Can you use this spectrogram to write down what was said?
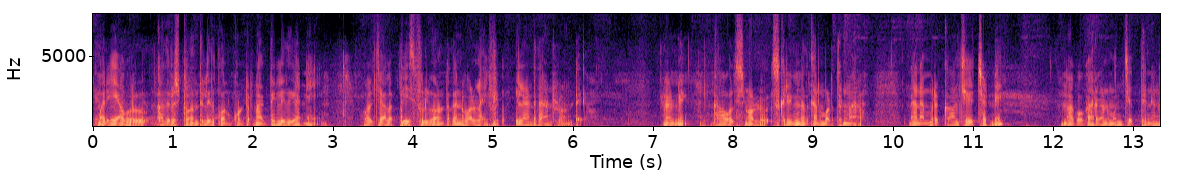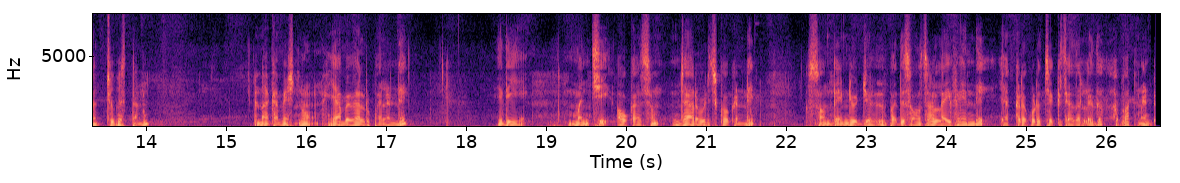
మరి ఎవరు అదృష్టవంతులు ఇది కొనుక్కుంటారు నాకు తెలియదు కానీ వాళ్ళు చాలా పీస్ఫుల్గా ఉంటుందండి వాళ్ళ లైఫ్ ఇలాంటి దాంట్లో ఉంటే. అండి కావాల్సిన వాళ్ళు స్క్రీన్ మీద కనబడుతున్న నా నెంబర్కి కాల్ చేయొచ్చండి. నాకు ఒక అరగంట ముందు చెప్తే నేను అది చూపిస్తాను. నా కమిషను యాభై వేల రూపాయలండి. ఇది మంచి అవకాశం జార విడుచుకోకండి. సొంత ఇండివిజువల్ పది సంవత్సరాల లైఫ్ అయింది. ఎక్కడ కూడా చెక్ చెదరలేదు. అపార్ట్మెంట్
